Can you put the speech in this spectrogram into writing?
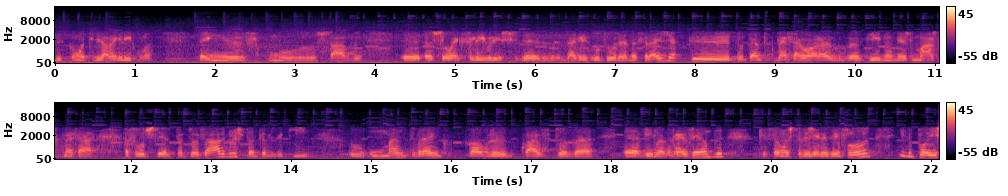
de, com atividade agrícola. Tem, eh, como sabe, eh, o seu ex-libris da agricultura na cereja, que, portanto, começa agora, aqui no mês de março, começa a, a florescer portanto, as árvores, portanto, temos aqui um manto branco que cobre quase toda a vila de Rezende, que são as cerejeiras em flor, e depois,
